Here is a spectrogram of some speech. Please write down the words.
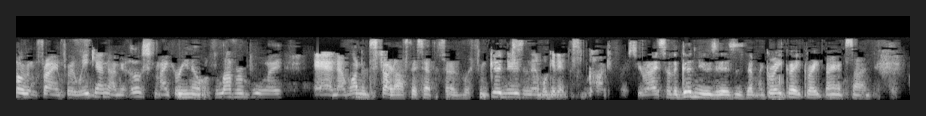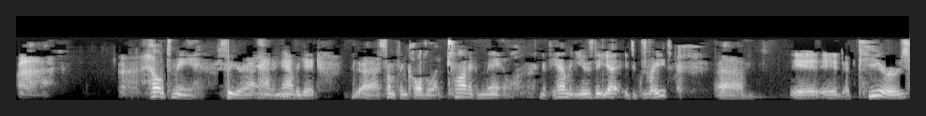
To Frying for the Weekend. I'm your host, Mike Reno of Loverboy, and I wanted to start off this episode with some good news, and then we'll get into some controversy, right? So the good news is, is that my great great great grandson uh, uh, helped me figure out how to navigate uh, something called electronic mail. And if you haven't used it yet, it's great. Um, it, it appears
